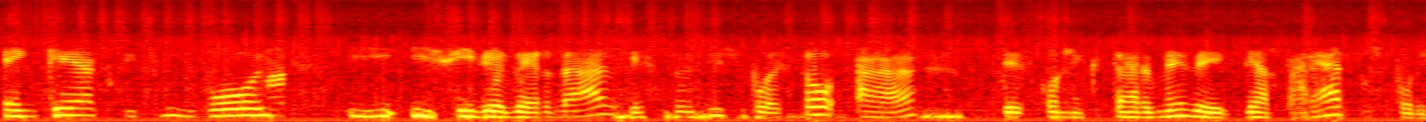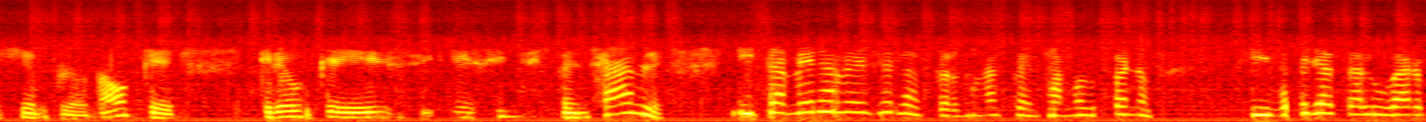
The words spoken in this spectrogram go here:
en qué actitud voy, y, y si de verdad estoy dispuesto a desconectarme de, de aparatos, por ejemplo, ¿no? Que creo que es, es indispensable. Y también a veces las personas pensamos, bueno, si voy a tal lugar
